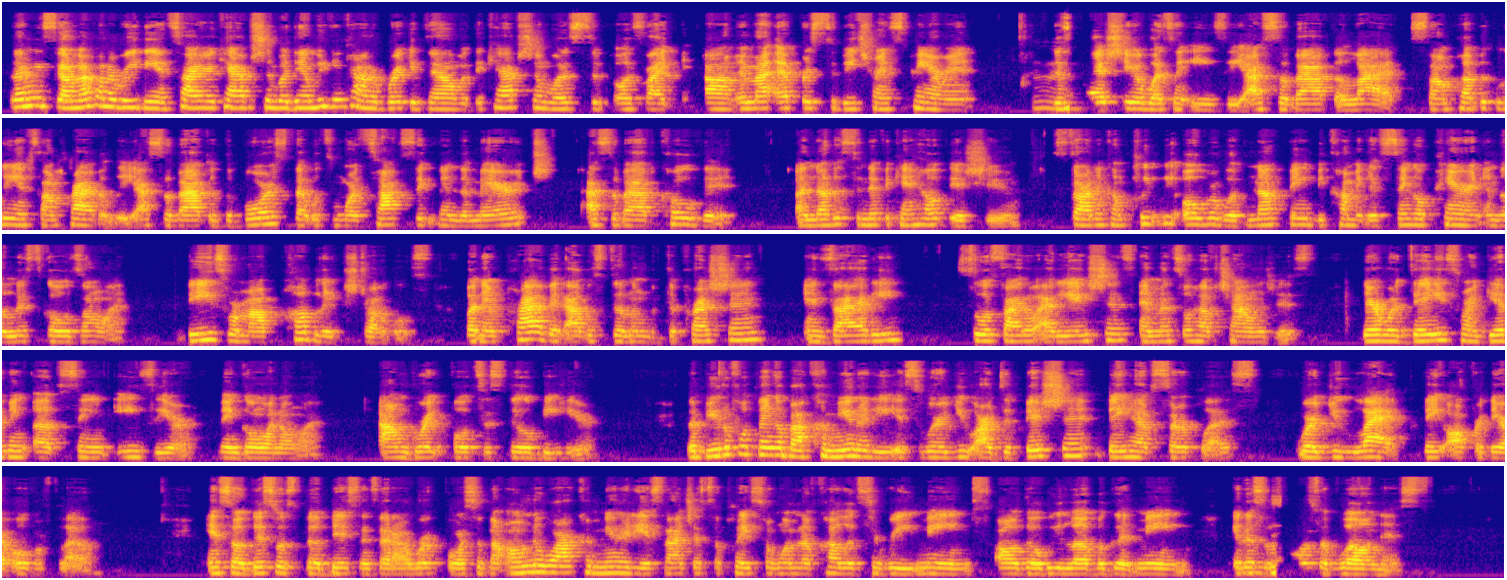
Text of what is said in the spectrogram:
let me see. I'm not going to read the entire caption, but then we can kind of break it down. But the caption was was like, um, in my efforts to be transparent, mm. this last year wasn't easy. I survived a lot, some publicly and some privately. I survived a divorce that was more toxic than the marriage. I survived COVID, another significant health issue, starting completely over with nothing, becoming a single parent, and the list goes on. These were my public struggles. But in private, I was dealing with depression, anxiety, suicidal ideations, and mental health challenges. There were days when giving up seemed easier than going on. I'm grateful to still be here. The beautiful thing about community is where you are deficient, they have surplus where you lack, they offer their overflow. And so this was the business that I work for. So the Omniwar community is not just a place for women of color to read memes, although we love a good meme. It is a mm-hmm. source of wellness.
